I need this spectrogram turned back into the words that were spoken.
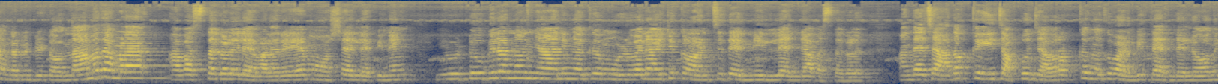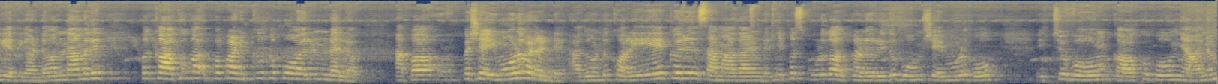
സങ്കടം ഉണ്ട് കേട്ടോ ഒന്നാമത് നമ്മളെ അവസ്ഥകളിലെ വളരെ മോശമല്ലേ? പിന്നെ യൂട്യൂബിലൊന്നും ഞാൻ നിങ്ങൾക്ക് മുഴുവനായിട്ട് കാണിച്ചു തരുന്നില്ല എന്റെ അവസ്ഥകൾ. എന്താ വെച്ചാ അതൊക്കെ ഈ ചപ്പും ചവറൊക്കെ നിങ്ങൾക്ക് വിളമ്പി തരണ്ടല്ലോ എന്ന് കരുതി കണ്ട് ഒന്നാമത് ഇപ്പൊ കാക്കു ഇപ്പൊ പണിക്കൊക്കെ പോലുണ്ടല്ലോ അപ്പൊ ഇപ്പൊ ഷെയ്മോൾ ഇവിടെ ഉണ്ട് അതുകൊണ്ട് കുറേയൊക്കെ ഒരു സമാധാനം ഉണ്ട് ഇനിയിപ്പൊ സ്കൂൾ തുറക്കാണ്. ഇത് പോവും ഷെയ്മോൾ പോവും ഇച്ചു പോവും കാക്കു പോവും ഞാനും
